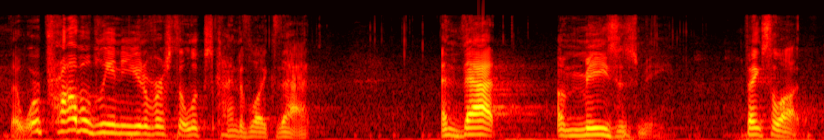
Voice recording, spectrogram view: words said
that we're probably in a universe that looks kind of like that. And that amazes me. Thanks a lot.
